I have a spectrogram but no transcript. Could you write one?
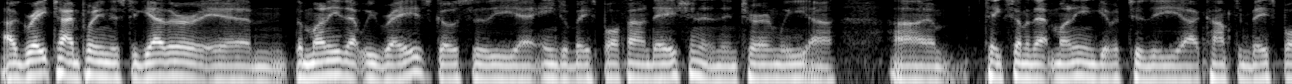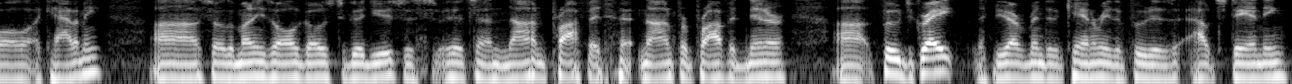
a great time putting this together, and the money that we raise goes to the uh, Angel Baseball Foundation, and in turn, we uh, um, take some of that money and give it to the uh, Compton Baseball Academy. Uh, so the money's all goes to good use. It's, it's a non-profit, non-for-profit dinner. Uh, food's great. If you've ever been to the cannery, the food is outstanding.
